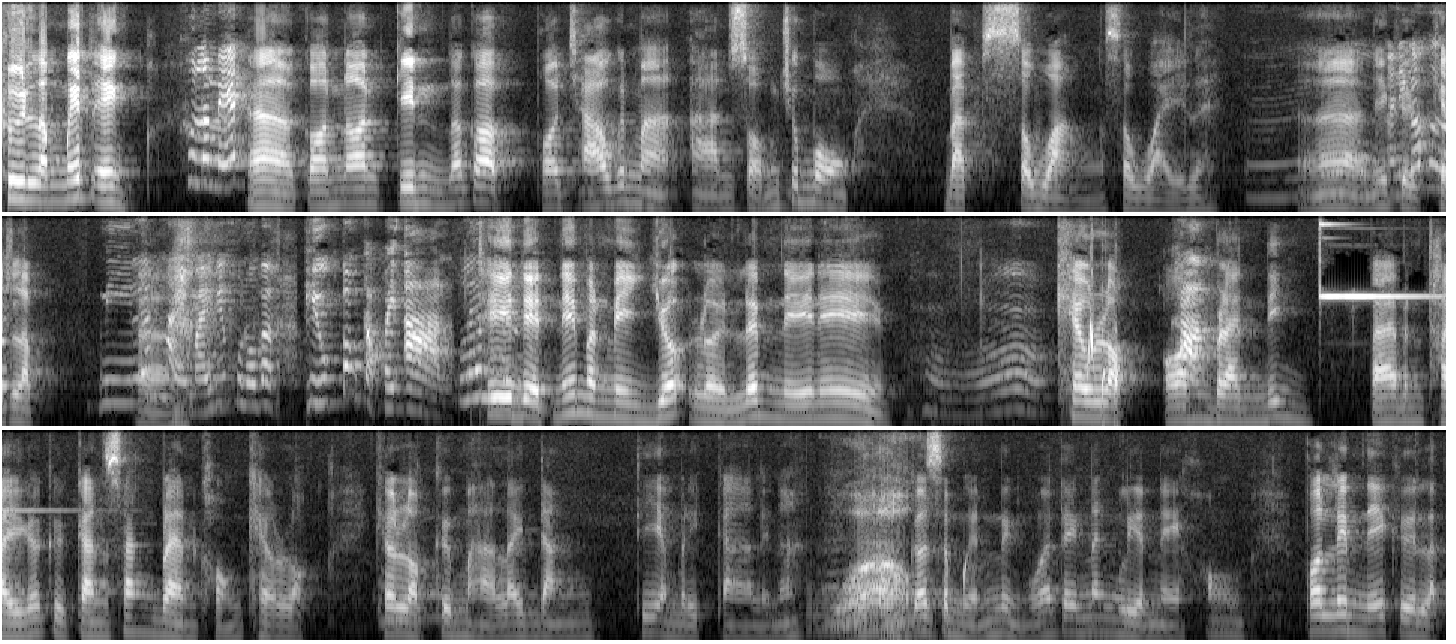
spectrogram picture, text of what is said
คืนละเม็ดเองคุณละเม็ดอ่าก่อนนอนกินแล้วก็พอเช้าขึ้นมาอ่านสองชั่วโมง แบบสว่างสวัยเลยอ่านี่คือเคล็ดลับ มีเล่มไหนไหมที่คุณนบแบบพิวต้องกลับไปอ่านล่มทีเด็ดนี่มันมีเยอะเลยเล่มนี้นี่ อืม Kellogg on ค่ะ Branding แปลเป็นไทยก็คือการสร้างแบรนด์ของ Kellogg Kellogg คือมหาลัยดังที่อเมริกาเลยนะ ผมก็เสมือนหนึ่งว่าได้นั่งเรียนในห้อง เพราะเล่มนี้คือหลัก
